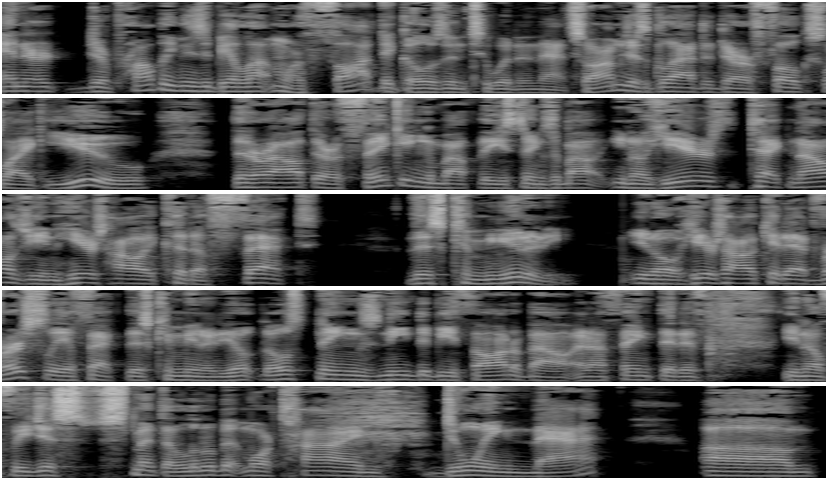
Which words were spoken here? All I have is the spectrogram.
And there, there probably needs to be a lot more thought that goes into it in that. So I'm just glad that there are folks like you that are out there thinking about these things about, you know, here's the technology and here's how it could affect this community. You know, here's how it could adversely affect this community. Those things need to be thought about. And I think that if, you know, if we just spent a little bit more time doing that, um,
